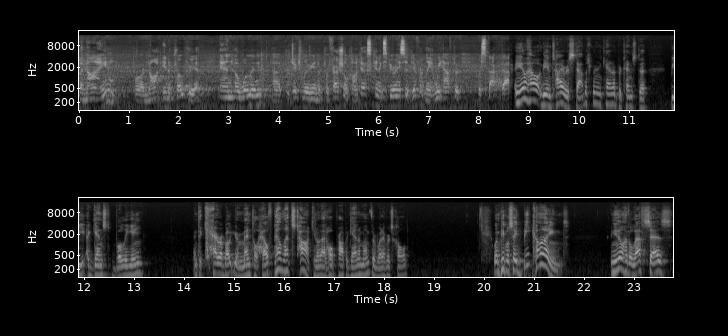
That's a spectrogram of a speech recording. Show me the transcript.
benign or not inappropriate, and a woman, uh, particularly in a professional context, can experience it differently, and we have to respect that. And you know how the entire establishment in Canada pretends to be against bullying and to care about your mental health? Bell, let's talk. You know, that whole propaganda month or whatever it's called? When people say, be kind. And you know how the left says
